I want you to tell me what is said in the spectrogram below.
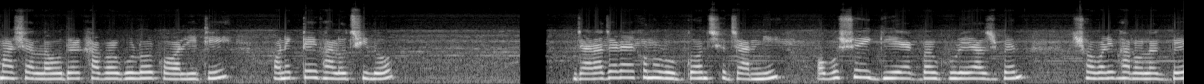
মাশাল্লাহ ওদের খাবারগুলোর কোয়ালিটি অনেকটাই ভালো ছিল। যারা যারা এখনও রূপগঞ্জ যাননি, অবশ্যই গিয়ে একবার ঘুরে আসবেন। সবারই ভালো লাগবে।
